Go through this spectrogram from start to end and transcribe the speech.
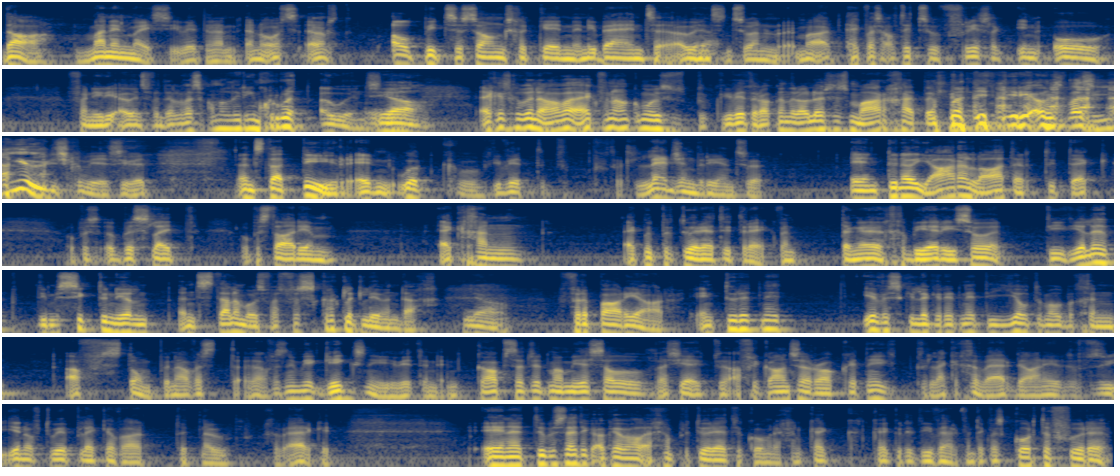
daar, man en meisie, weet en dan en ons ons al Piet se songs geken en die band se ouens Ja. en so en maar ek was altyd so vreeslik in awe van hierdie ouens want hulle was almal hierdie groot ouens. Ja. Ek is gewoon daar waar ek vandaan kom ons jy weet rock and rollers is maar hierdie ouens was huge geweest, jy weet. In statuur en ook jy weet legendary en so. En toe nou jare later toe ek op 'n besluit op 'n stadium ek gaan ek moet Pretoria toe trek want dinge gebeur hierso die hele die musiektoneel in- in Stellenbosch was verskriklik lewendig Ja. vir 'n paar jaar en toe dit net ewe skielik het dit net heeltemal begin afstomp en daar was daar was nie meer gigs nie jy weet en in Kaapstad het maar meestal as jy Afrikaanse rock het nie lekker gewerk daar nie. Dit was so een of twee plekke waar dit nou gewerk het. En uh, toe besluit ek okay wel ek gaan Pretoria toe kom en ek gaan kyk kyk hoe dit hier werk want ek was kort tevore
